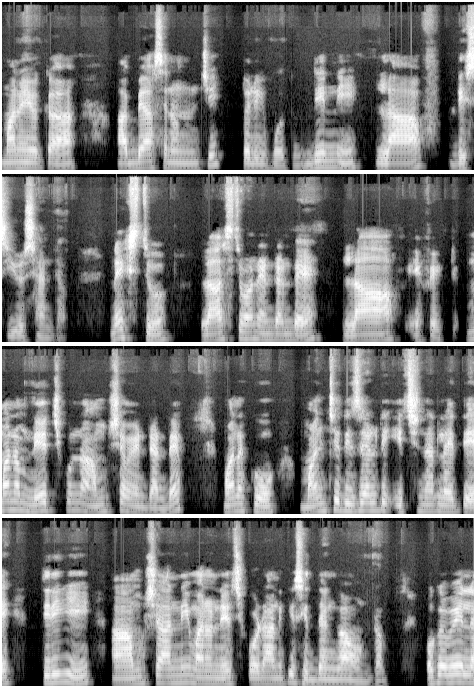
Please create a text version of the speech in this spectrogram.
మన యొక్క అభ్యాసనం నుంచి తొలగిపోతుంది. దీన్ని లా ఆఫ్ డిస్యూస్ అంటాం. నెక్స్ట్ లాస్ట్ వన్ ఏంటంటే లా ఆఫ్ ఎఫెక్ట్ మనం నేర్చుకున్న అంశం ఏంటంటే మనకు మంచి రిజల్ట్ ఇచ్చినట్లయితే తిరిగి ఆ అంశాన్ని మనం నేర్చుకోవడానికి సిద్ధంగా ఉంటాం. ఒకవేళ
